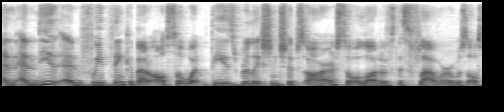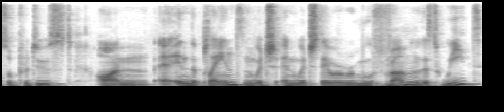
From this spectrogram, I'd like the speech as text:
And and these and if we think about also what these relationships are, so a lot of this flour was also produced on in the plains in which in which they were removed from mm-hmm. this wheat.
